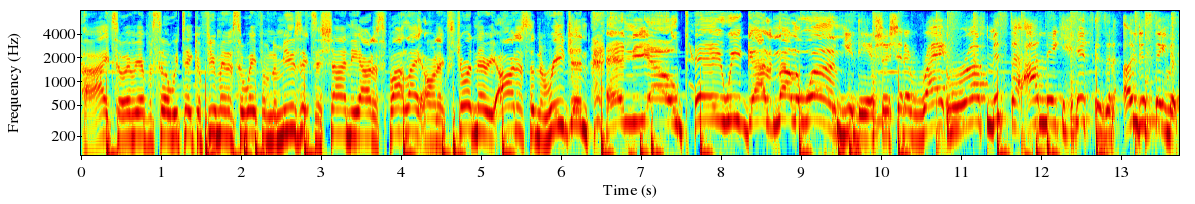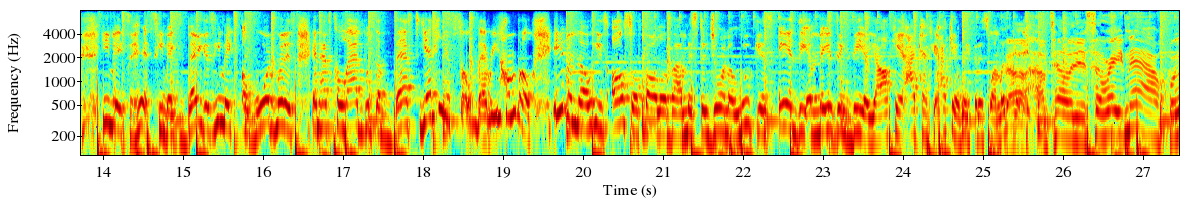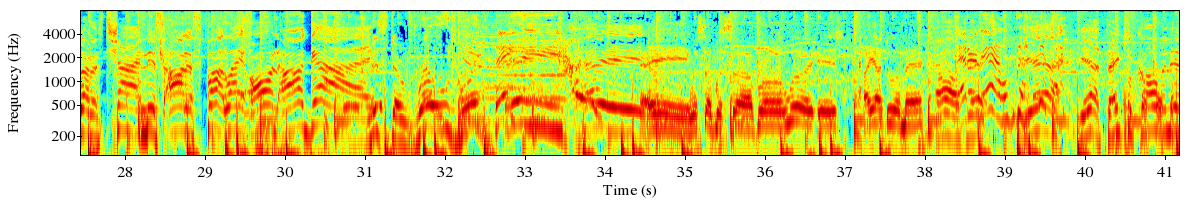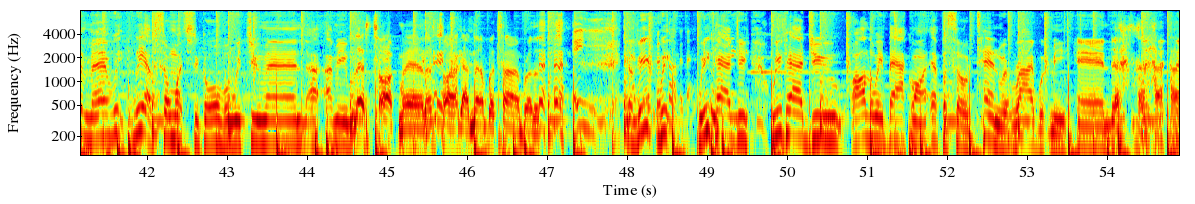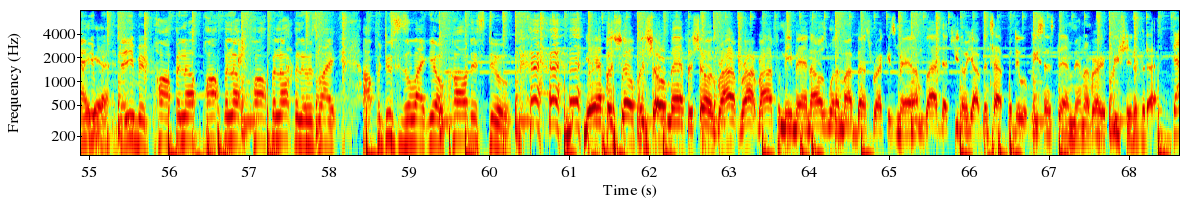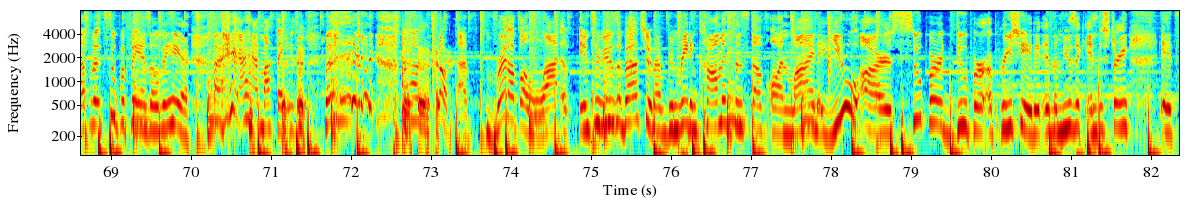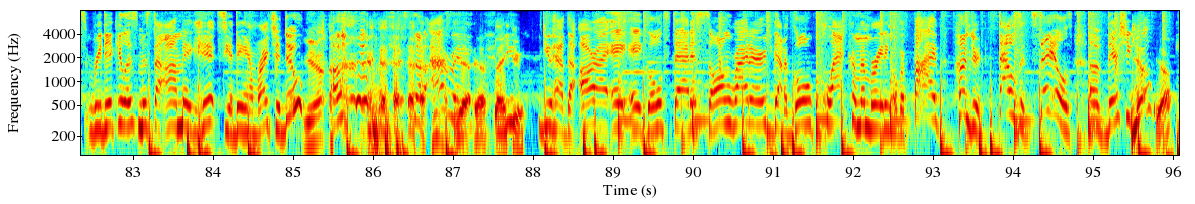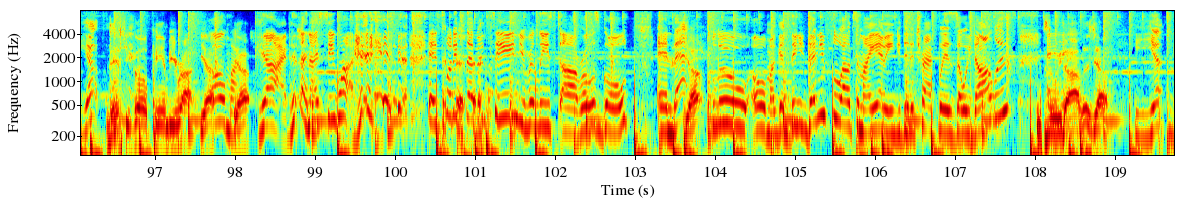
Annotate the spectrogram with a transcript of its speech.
All right, so every episode we take a few minutes away from the music to shine the artist spotlight on extraordinary artists in the region. And yo, Tay, we got another one. You damn sure said it right, rough. Mr. I Make Hits is an understatement. He makes hits, he makes bangers, he makes award winners, and has collabed with the best. Yet he is so very humble, even though he's also followed by Mr. Joyner Lucas and the amazing Bia. Y'all can't, I can't, I can't wait for this one. Let's Uh, get it. I'm telling you. So right now we're gonna shine this artist spotlight on our guy, Mr. Rosewood Bape. Hey. Hey, what's up? What's up, bro? Wood ish. How y'all doing, man? Oh, Better man. yeah, yeah. Thanks for calling in, man. We we have so much to go over with you, man. I, I mean, let's talk, man. Let's talk. I got nothing but time, brothers. Because we, we, we've had you we've had you all the way back on episode 10 with Ride With Me. And then, then, you've Yeah. been, then you've been popping up, popping up, popping up. And it was like, our producers are like, yo, call this dude. yeah, for sure, for sure, man, for sure. Ride, ride, ride for me, man. That was one of my best records, man. I'm glad that you know y'all been tapping in with me since then, man. I'm very appreciative of that. Definite super fans over here. I, I have my faves. uh, so I've read up a lot of interviews about you, and I've been reading comments and stuff online. You are super duper appreciated in the music industry. It's ridiculous, Mister. I make hits. You damn right you do. Yeah. so I read. Yeah, yeah. Thank you. You have the RIAA Gold status songwriter. You got a gold plaque commemorating over 500,000 sales of There She Yep, Go. yep. Yep. There she go, PNB Rock. Yeah. Oh my yep. God. And I see why. in 2017, you released uh, Rose Gold, and that Yep. blew, oh my god! Then you, then you flew out to Miami and you did a track with Zoey Dollaz. Zoey Dollaz, yeah. Yep.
